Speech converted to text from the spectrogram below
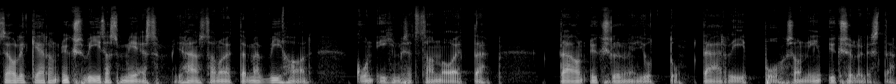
Se oli kerran yksi viisas mies, ja hän sanoi, että mä vihaan, kun ihmiset sanoo, että tämä on yksilöllinen juttu, tämä riippuu, se on niin yksilöllistä.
